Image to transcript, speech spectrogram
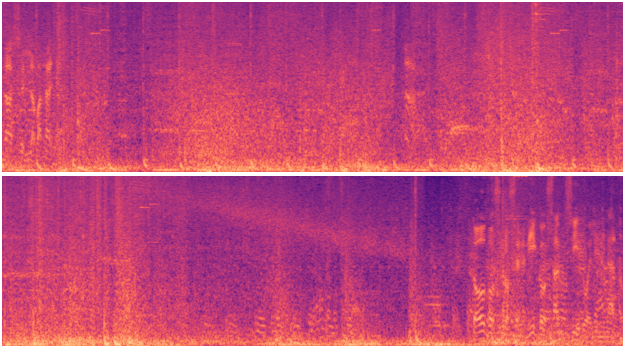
Estás en la batalla. Todos los enemigos han sido eliminados.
